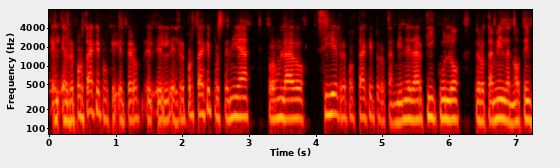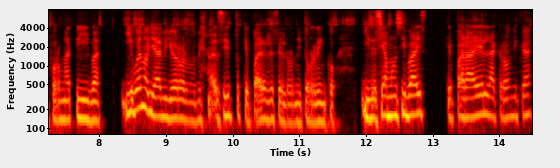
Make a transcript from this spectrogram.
el, el, reportaje, porque el, el, el, reportaje pues tenía, por un lado, sí el reportaje, pero también el artículo, pero también la nota informativa, y bueno, ya Villoro nos vino a decir que para él es el rinco Y decía Monsiváis que para él la crónica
